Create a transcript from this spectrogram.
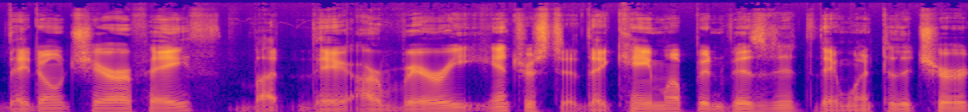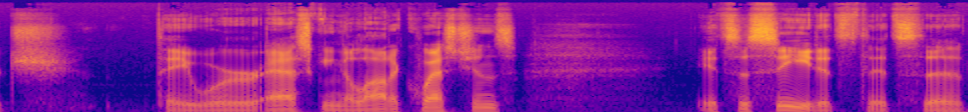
they don't share our faith, but they are very interested. They came up and visited. They went to the church. They were asking a lot of questions. It's a seed. It's it's the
